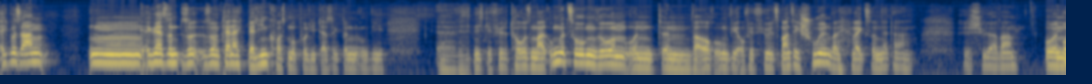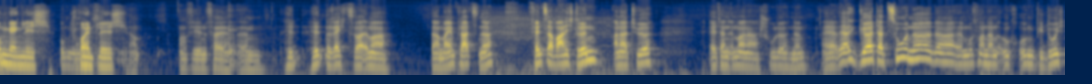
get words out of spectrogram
ich muss sagen, mh, mm, ich bin ja so, so, so ein kleiner Berlin-Kosmopolit. Also ich bin irgendwie, äh, wir sind nicht gefühlt, tausendmal umgezogen so und ähm, war auch irgendwie auf Gefühl 20 Schulen, weil, weil ich so ein netter Schüler war. Und umgänglich, umgänglich freundlich. Ja, auf jeden Fall. Ähm, hinten rechts war immer äh, mein Platz, ne? Fenster war nicht drin an der Tür. Eltern immer in der Schule, ne? Ja, gehört dazu, ne? Da muss man dann irgendwie durch.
